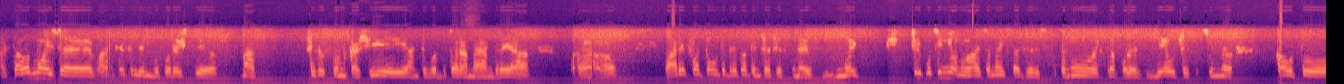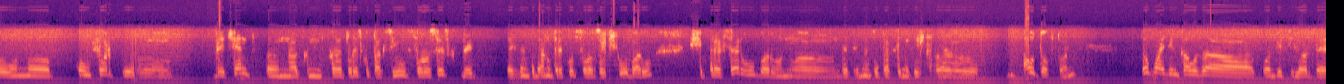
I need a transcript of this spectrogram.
Salut, Moise. Valentin sunt din București. Da, ce să spun, ca și antevorbitoarea mea, Andreea, uh, are foarte multe dreptate în ceea ce spune. Noi, cel puțin eu, nu, hai să nu exagerez, să nu extrapolez. Eu, cel puțin, uh, caut uh, un uh, confort uh, decent în, uh, când călătoresc cu taxiul, folosesc, de, de exemplu, de anul trecut folosesc și Uber-ul și prefer Uber-ul în, uh, în detrimentul taximetriștilor uh, autohtoni, tocmai din cauza condițiilor de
